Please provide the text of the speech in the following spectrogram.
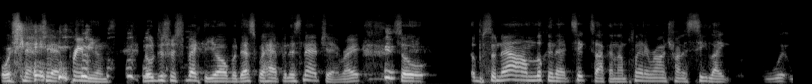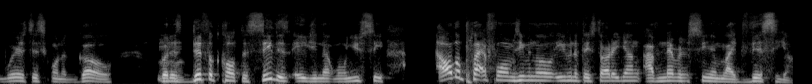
or Snapchat premiums. No disrespect to y'all, but that's what happened to Snapchat, right? So so now I'm looking at TikTok and I'm playing around trying to see like wh- where's this going to go but it's Mhm. difficult to see this aging up when you see all the platforms, even though even if they started young, I've never seen them like this young,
